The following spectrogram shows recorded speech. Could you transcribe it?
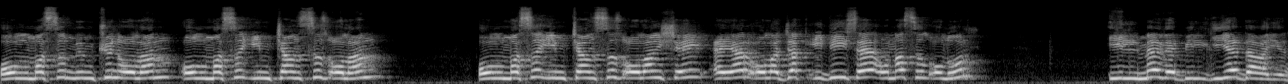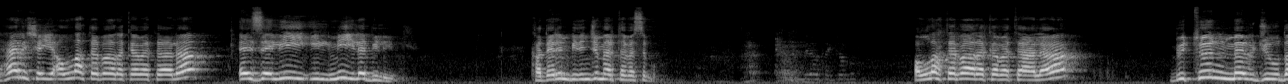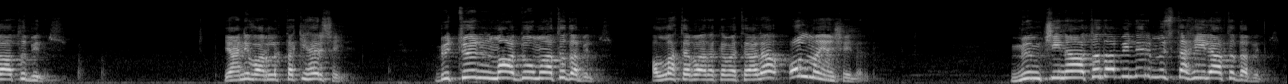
olması mümkün olan, olması imkansız olan, olması imkansız olan şey eğer olacak idiyse o nasıl olur? İlme ve bilgiye dair her şeyi Allah Tebareke ve Teala ezeli ilmiyle biliyor. Kaderin birinci mertebesi bu. Allah Tebareke ve Teala bütün mevcudatı bilir. Yani varlıktaki her şeyi. Bütün madumatı da bilir. Allah Tebareke ve Teala olmayan şeyleri de. Mümkinatı da bilir, müstehilatı da bilir.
